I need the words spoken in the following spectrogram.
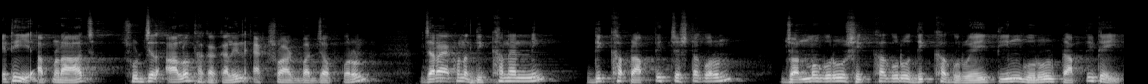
এটি আপনারা আজ সূর্যের আলো থাকাকালীন একশো আটবার জপ করুন। যারা এখনও দীক্ষা নেননি, দীক্ষা প্রাপ্তির চেষ্টা করুন। জন্মগুরু, শিক্ষাগুরু, দীক্ষাগুরু, এই তিন গুরুর প্রাপ্তিতেই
